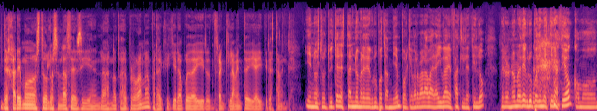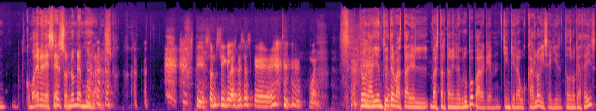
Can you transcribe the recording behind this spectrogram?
Dejaremos todos los enlaces y en las notas del programa para el que quiera pueda ir tranquilamente y ahí directamente. Y en nuestro Twitter está el nombre del grupo también, porque Bárbara Baraiba es fácil decirlo, pero el nombre del grupo de investigación, como, como debe de ser, son nombres muy raros. Sí, son siglas de esas que, bueno. Pero bueno, ahí en Twitter va a estar el, va a estar también el grupo para que quien quiera buscarlo y seguir todo lo que hacéis,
